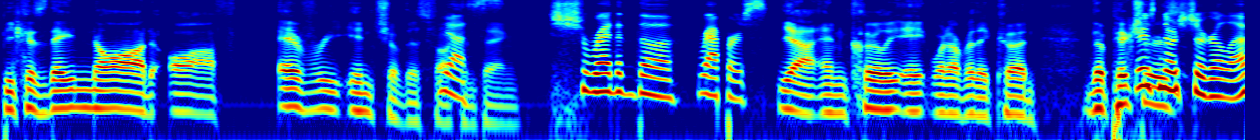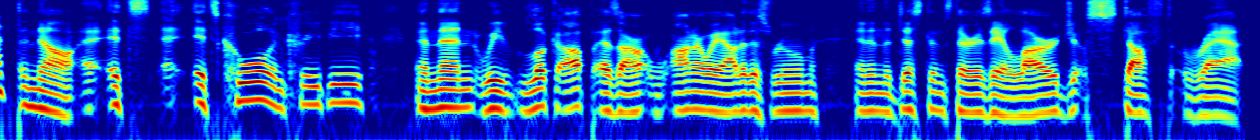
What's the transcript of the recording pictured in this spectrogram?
because they gnawed off every inch of this fucking yes. thing. Shredded the wrappers. Yeah, and clearly ate whatever they could. The pictures There's no sugar left. No, it's it's cool and creepy. And then we look up as our on our way out of this room, and in the distance there is a large stuffed rat.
